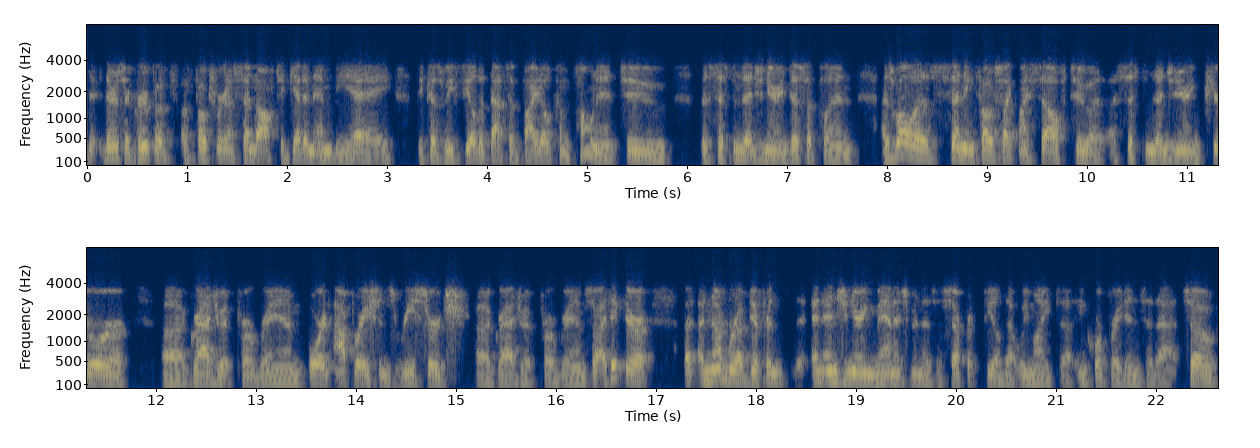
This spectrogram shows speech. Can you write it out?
th- there's a group of, of folks we're going to send off to get an MBA because we feel that that's a vital component to the systems engineering discipline, as well as sending folks like myself to a, a systems engineering pure uh, graduate program or an operations research uh, graduate program. So I think there are a, a, number of different, and engineering management as a separate field that we might uh, incorporate into that. So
